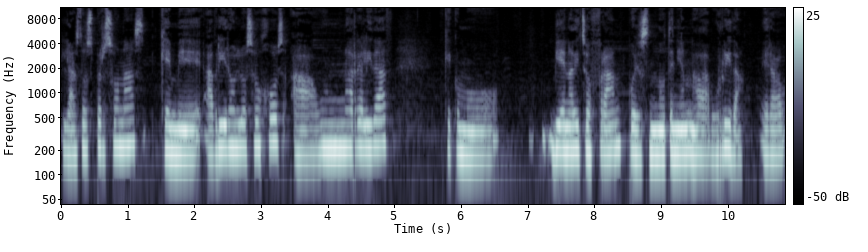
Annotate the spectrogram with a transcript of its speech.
las dos personas que me abrieron los ojos a una realidad que como bien ha dicho Fran, pues no tenían nada aburrida, era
